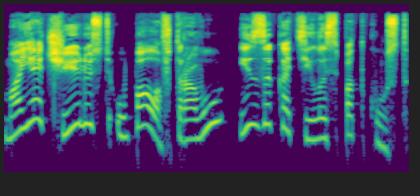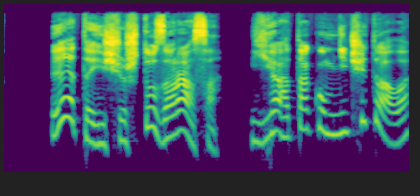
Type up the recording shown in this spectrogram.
Моя челюсть упала в траву и закатилась под куст. Это еще что за раса? Я о таком не читала.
